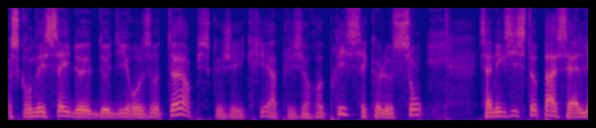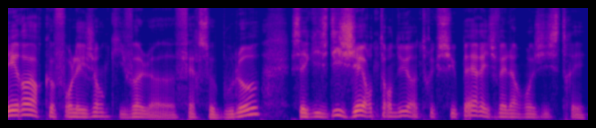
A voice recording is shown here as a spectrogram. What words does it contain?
Ce qu'on essaye de, de dire aux auteurs, puisque j'ai écrit à plusieurs reprises, c'est que le son, ça n'existe pas. C'est l'erreur que font les gens qui veulent euh, faire ce boulot, c'est qu'ils se disent j'ai entendu un truc super et je vais l'enregistrer.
